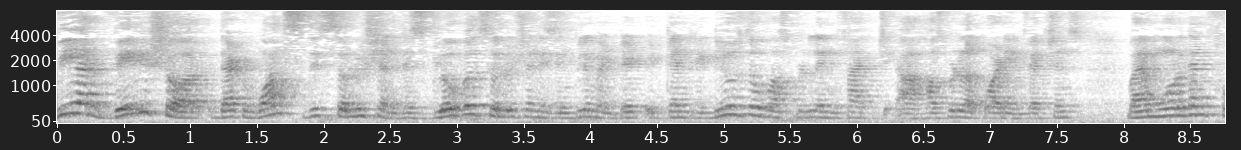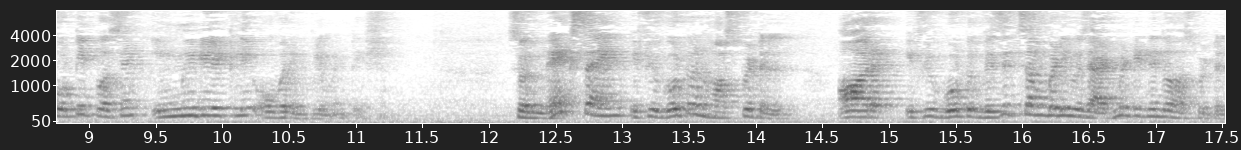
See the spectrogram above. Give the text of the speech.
we are very sure that once this solution this global solution is implemented it can reduce the hospital infect uh, hospital acquired infections by more than 40% immediately over implementation so next time if you go to an hospital or if you go to visit somebody who is admitted in the hospital,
